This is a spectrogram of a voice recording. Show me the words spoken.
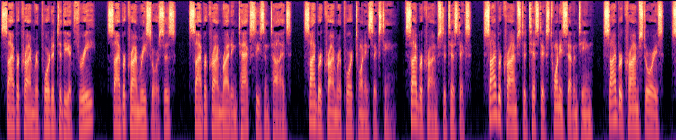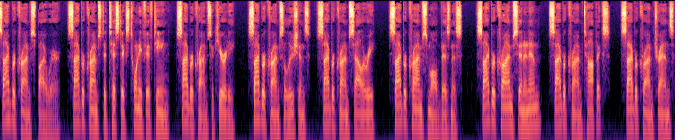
Cybercrime Reported to the IC3, Cybercrime Resources, Cybercrime Writing Tax Season Tides, Cybercrime Report 2016, Cybercrime Statistics, Cybercrime Statistics 2017, Cybercrime Stories, Cybercrime Spyware, Cybercrime Statistics 2015, Cybercrime Security, Cybercrime Solutions, Cybercrime Salary, Cybercrime Small Business, Cybercrime Synonym, Cybercrime Topics, Cybercrime Trends,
